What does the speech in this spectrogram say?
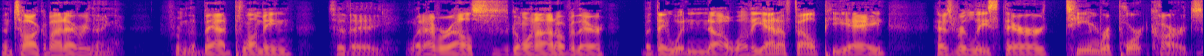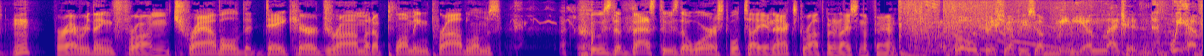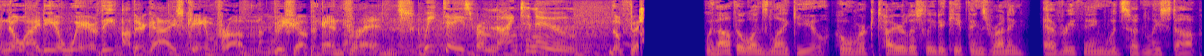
and talk about everything from the bad plumbing to the whatever else is going on over there, but they wouldn't know. Well, the NFLPA has released their team report cards mm-hmm. for everything from travel to daycare drama to plumbing problems. who's the best? Who's the worst? We'll tell you next. Rothman and Ice in the fan. Bo Bishop is a media legend. We have no idea where the other guys came from. Bishop and Friends. Weekdays from 9 to noon. The fan. Without the ones like you, who work tirelessly to keep things running, everything would suddenly stop.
